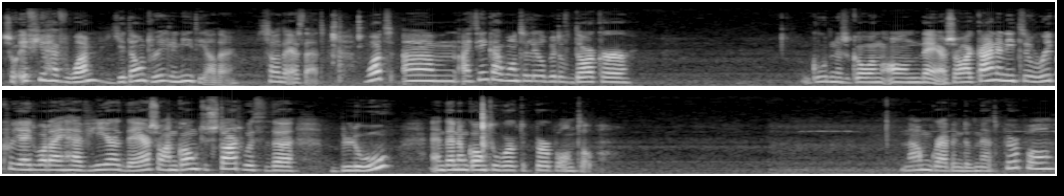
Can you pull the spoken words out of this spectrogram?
So if you have one, you don't really need the other. So there's that. What, um, I think I want a little bit of darker goodness going on there. So I kind of need to recreate what I have here, there. So I'm going to start with the blue and then I'm going to work the purple on top. Now I'm grabbing the matte purple.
